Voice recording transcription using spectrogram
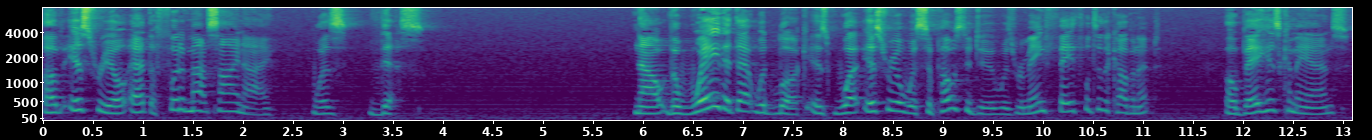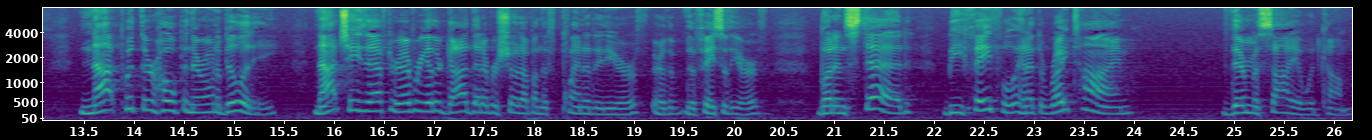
of Israel at the foot of Mount Sinai was this now, the way that that would look is what Israel was supposed to do was remain faithful to the covenant, obey his commands, not put their hope in their own ability, not chase after every other god that ever showed up on the planet of the earth or the, the face of the earth, but instead be faithful and at the right time their Messiah would come.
